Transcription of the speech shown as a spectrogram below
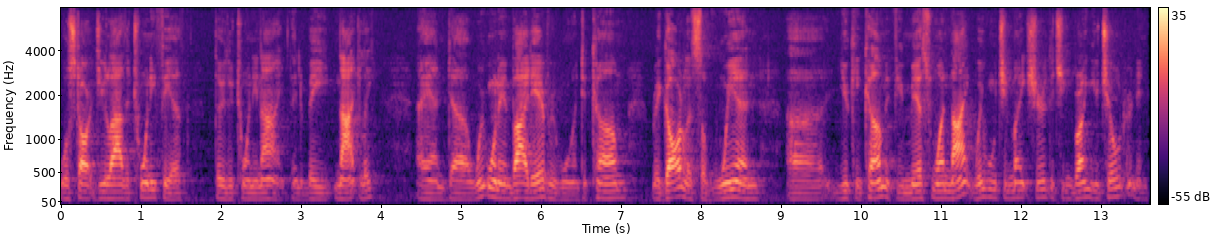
We'll start July the 25th through the 29th. It'll be nightly. And uh, we want to invite everyone to come, regardless of when uh, you can come. If you miss one night, we want you to make sure that you can bring your children and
